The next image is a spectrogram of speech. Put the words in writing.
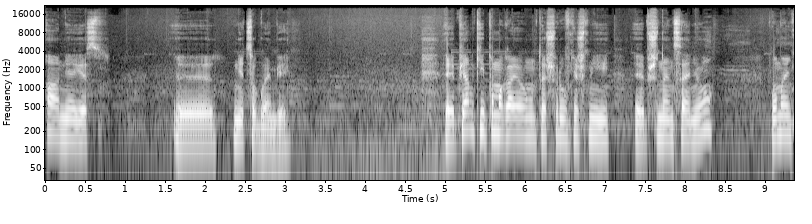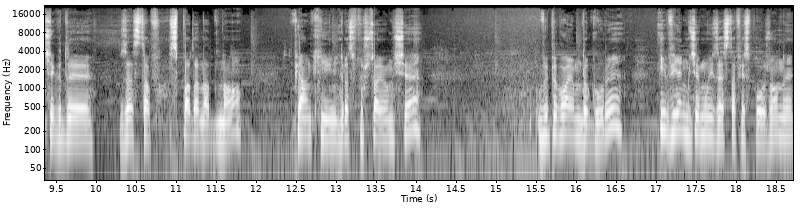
a nie jest y, nieco głębiej. Y, Pianki pomagają też również mi y, przy nęceniu. W momencie, gdy zestaw spada na dno, pianki rozpuszczają się, wypływają do góry i wiem, gdzie mój zestaw jest położony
